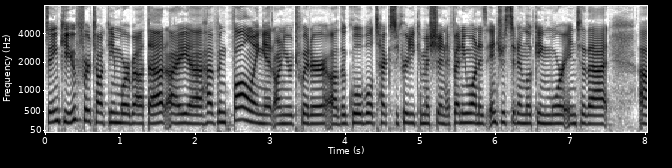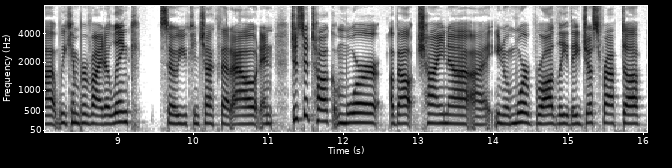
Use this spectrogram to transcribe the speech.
Thank you for talking more about that. I uh, have been following it on your Twitter, uh, the Global Tech Security Commission. If anyone is interested in looking more into that, uh, we can provide a link so you can check that out. And just to talk more about China, uh, you know, more broadly, they just wrapped up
